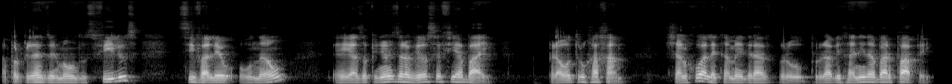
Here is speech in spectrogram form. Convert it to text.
a propriedade do irmão dos filhos, se valeu ou não, e as opiniões do Rav Yosef Yabai, para outro Raham. Shalhu alekamei para o Rabi Hanina Bar Papei.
